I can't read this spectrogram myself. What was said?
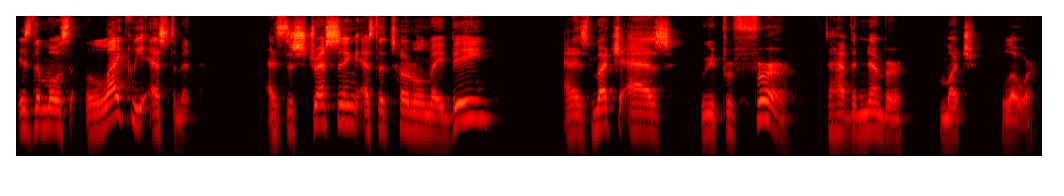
is the most likely estimate, as distressing as the total may be, and as much as we would prefer to have the number much lower.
